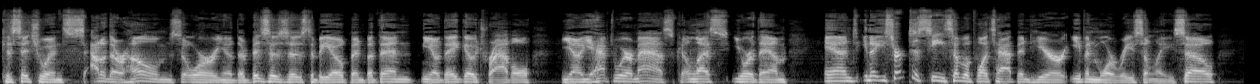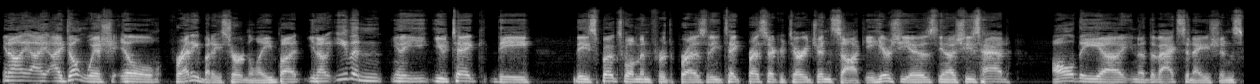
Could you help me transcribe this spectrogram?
constituents out of their homes or, you know, their businesses to be open, but then, you know, they go travel. You know, you have to wear a mask unless you're them. And, you know, you start to see some of what's happened here even more recently. So, you know, I, I don't wish ill for anybody, certainly, but, you know, even, you know, you, you take the, the spokeswoman for the president, you take Press Secretary Jen Psaki. Here she is. You know, she's had all the, uh, you know, the vaccinations.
